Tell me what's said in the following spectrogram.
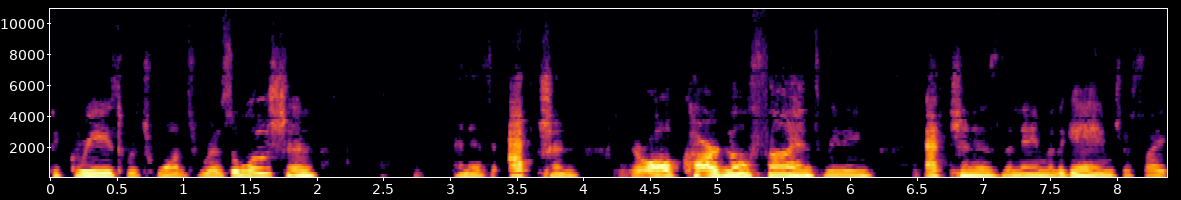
degrees, which wants resolution and is action. They're all cardinal signs, meaning action is the name of the game, just like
